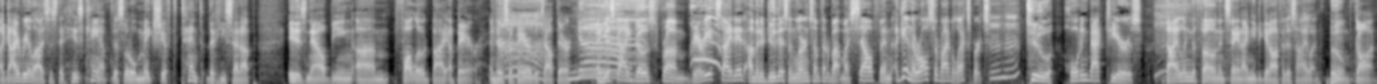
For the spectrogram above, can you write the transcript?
a guy realizes that his camp, this little makeshift tent that he set up, is now being um, followed by a bear. And there's a bear that's out there. no. And this guy goes from very excited, I'm going to do this and learn something about myself. And again, they're all survival experts, to holding back tears, dialing the phone and saying, I need to get off of this island. Boom, gone.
